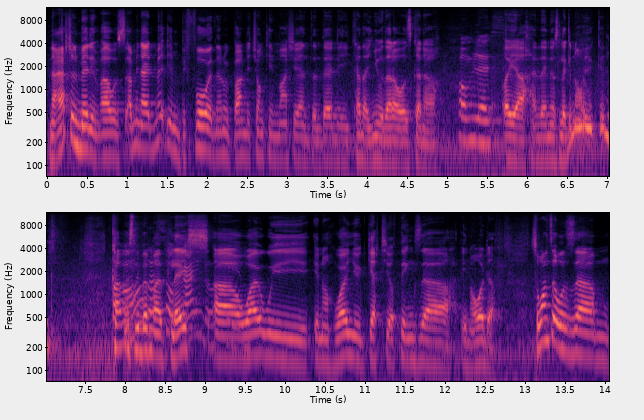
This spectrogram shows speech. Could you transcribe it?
and I actually met him. I was, I mean, I'd met him before, and then we bonded Chungking Mansions, and then he kind of knew that I was kind of Homeless. Oh yeah, and then he was like, no, you can come and Oh, sleep at my so place kind of uh, while we, you know, while you get your things uh, in order. So once I was, um,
